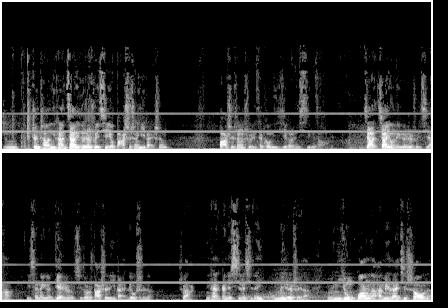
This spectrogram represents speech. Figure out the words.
嗯，正常你看家里的热水器有八十升、一百升，八十升水才够你一个人洗个澡。家家用那个热水器哈，以前那个电热水器都是八十、一百、六十的，是吧？你看感觉洗着洗着，哎，没热水了，因为你用光了，还没来及烧呢。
